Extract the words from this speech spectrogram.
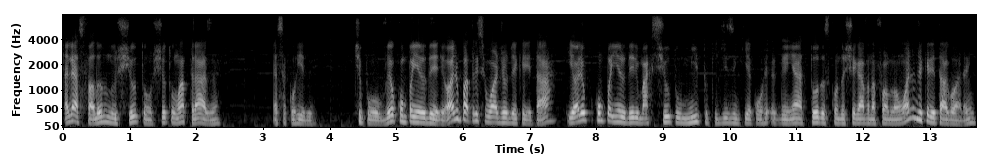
aliás, falando no Chilton, o Chilton lá atrás, né? Essa corrida. Tipo, vê o companheiro dele. Olha o Patrício Ward onde é que ele tá. E olha o companheiro dele, Max Chilton, o mito que dizem que ia correr, ganhar todas quando chegava na Fórmula 1. Olha onde é que ele tá agora, hein?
